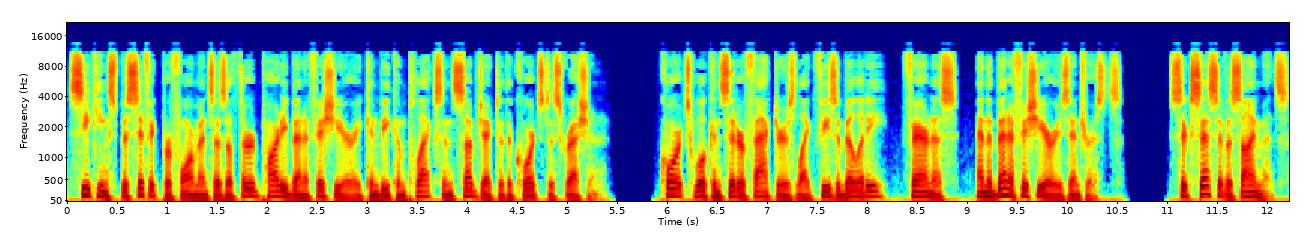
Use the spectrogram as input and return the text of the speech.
Seeking specific performance as a third party beneficiary can be complex and subject to the court's discretion. Courts will consider factors like feasibility, fairness, and the beneficiary's interests. Successive assignments.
